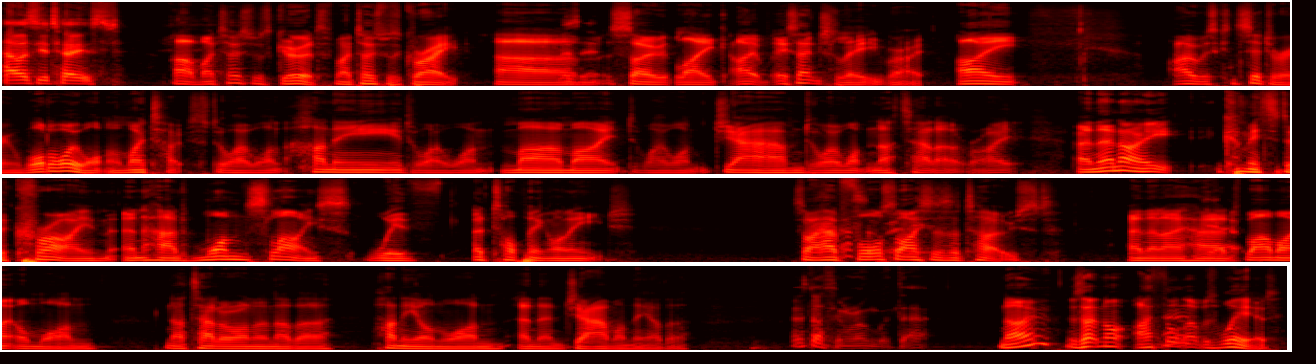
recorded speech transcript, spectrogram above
How was your toast? Oh, my toast was good. My toast was great. Um, so like I essentially right. I I was considering what do I want on my toast? Do I want honey? Do I want marmite? Do I want jam? Do I want Nutella? Right? And then I committed a crime and had one slice with a topping on each. So I had That's four really- slices of toast, and then I had Yeah. marmite on one, Nutella on another, honey on one, and then jam on the other. There's nothing wrong with that. No, is that not? I thought No. that was weird.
